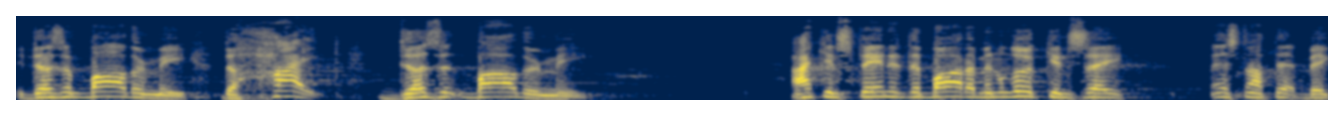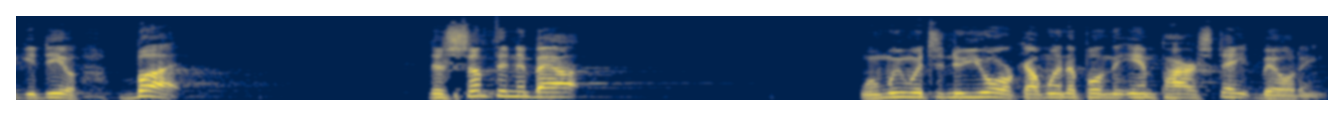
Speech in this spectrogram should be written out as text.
It doesn't bother me. The height doesn't bother me. I can stand at the bottom and look and say, that's not that big a deal. But there's something about when we went to New York, I went up on the Empire State Building.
